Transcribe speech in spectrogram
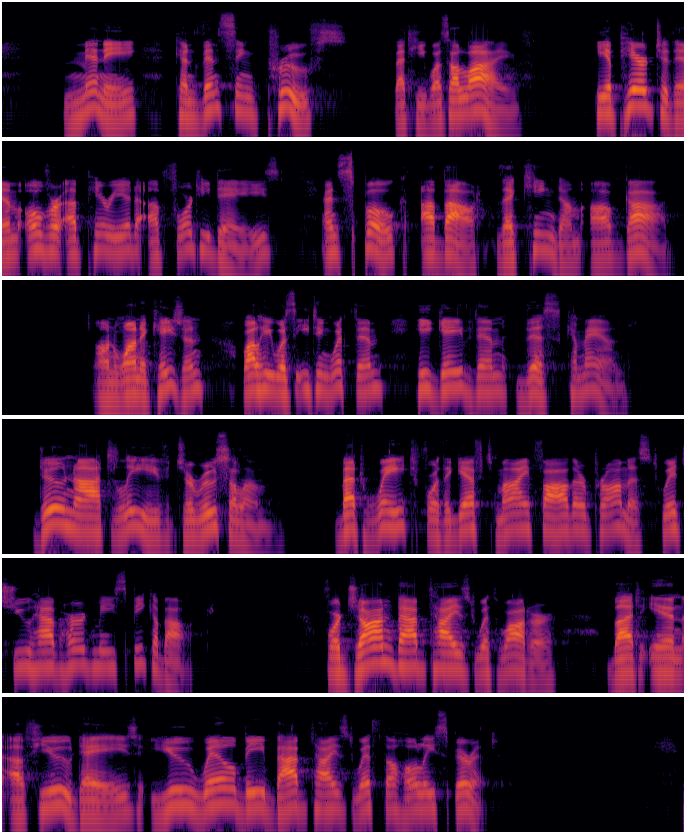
many convincing proofs that he was alive. He appeared to them over a period of 40 days and spoke about the kingdom of God. On one occasion, while he was eating with them, he gave them this command Do not leave Jerusalem, but wait for the gift my Father promised, which you have heard me speak about. For John baptized with water, but in a few days you will be baptized with the Holy Spirit.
